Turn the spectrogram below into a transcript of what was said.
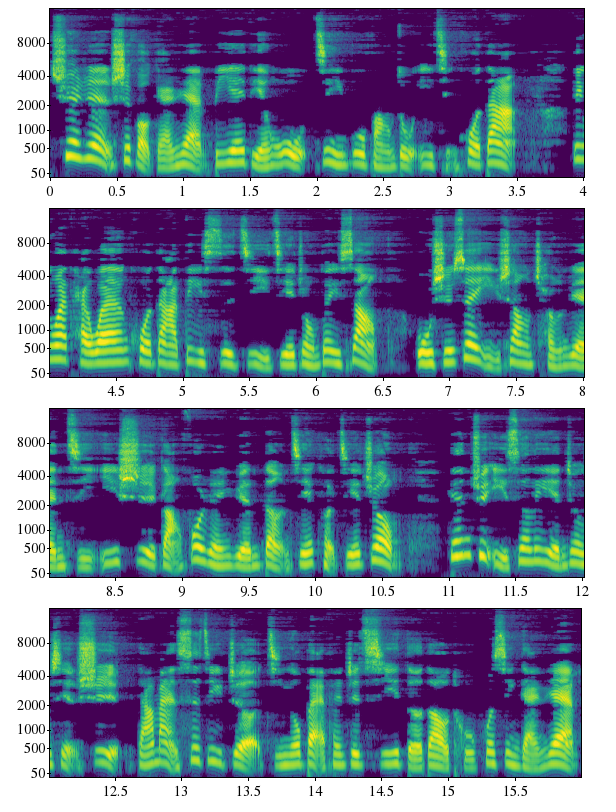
确认是否感染 BA. 点五，进一步防堵疫情扩大。另外，台湾扩大第四季接种对象，五十岁以上成人及医事港务人员等皆可接种。根据以色列研究显示，打满四剂者仅有百分之七得到突破性感染。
